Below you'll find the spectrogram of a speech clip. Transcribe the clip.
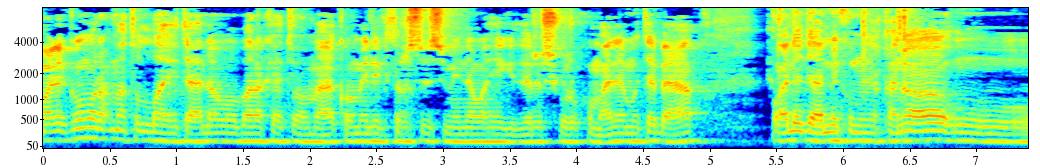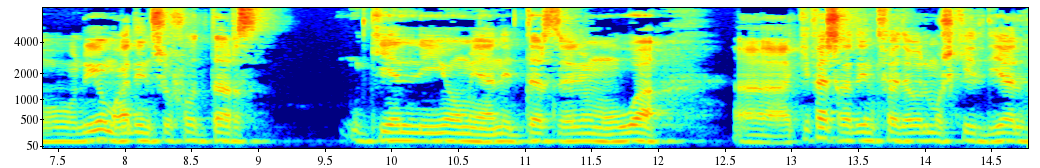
عليكم ورحمة الله تعالى وبركاته. معكم إلكتروسوس من نواهي قدر أشكركم على المتابعة وعلى دعمكم للقناة. واليوم غادي نشوفوا الدرس ديال اليوم يعني الدرس اليوم هو آه كيفاش غادي نتفاداو المشكل ديال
